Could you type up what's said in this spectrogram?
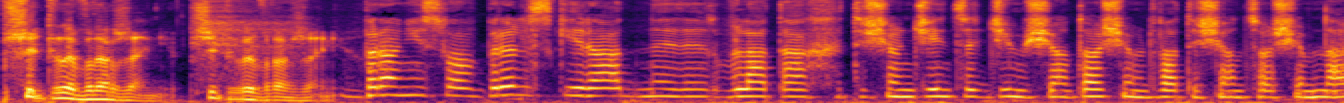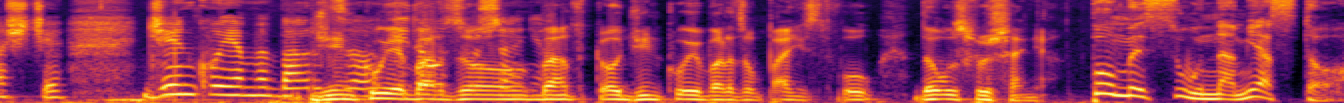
przykre wrażenie, przykre wrażenie. Bronisław Brylski, radny w latach 1998-2018. Dziękujemy bardzo. Dziękuję bardzo, usłyszenia. Batko, dziękuję bardzo Państwu. Do usłyszenia. Pomysł na miasto.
